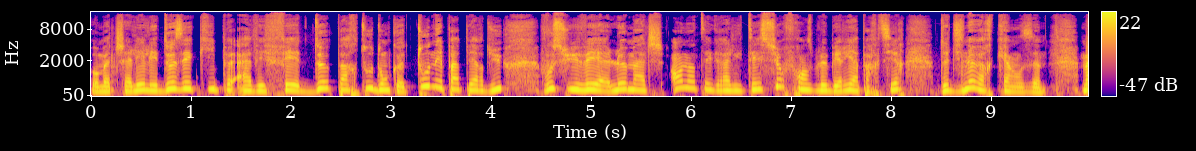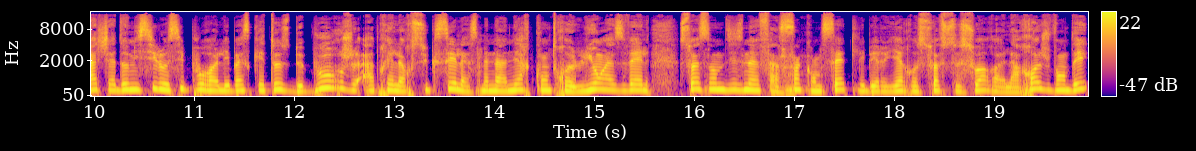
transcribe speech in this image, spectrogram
Au match aller, les deux équipes avaient fait deux partout, donc tout n'est pas perdu. Vous suivez le match en intégralité sur France Bleu Berry à partir de 19h15. Match à domicile aussi pour les basketteuses de Bourges après leur succès la semaine dernière contre Lyon Asvel 79 à 57. Les Reçoivent ce soir la Roche Vendée.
